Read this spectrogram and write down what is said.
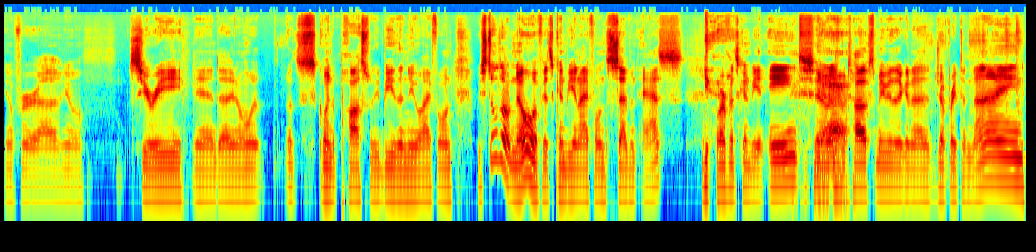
you know for uh, you know Siri and uh, you know what what's going to possibly be the new iPhone. We still don't know if it's going to be an iPhone 7s or if it's going to be an 8. You know, Yeah. talks maybe they're going to jump right to 9.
